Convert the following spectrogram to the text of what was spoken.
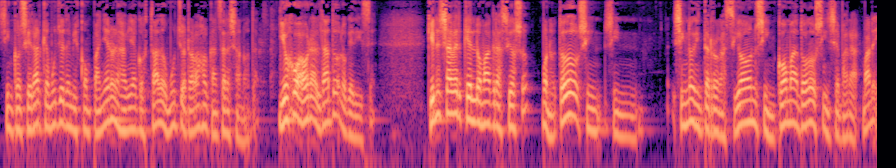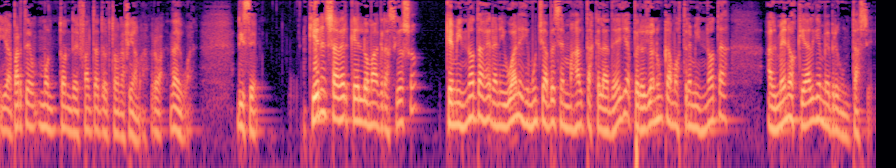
sin considerar que a muchos de mis compañeros les había costado mucho trabajo alcanzar esa nota. Y ojo ahora al dato, lo que dice. ¿Quieren saber qué es lo más gracioso? Bueno, todo sin, sin signo de interrogación, sin coma, todo sin separar, ¿vale? Y aparte un montón de faltas de ortografía más, pero da igual. Dice, ¿quieren saber qué es lo más gracioso? Que mis notas eran iguales y muchas veces más altas que las de ella, pero yo nunca mostré mis notas, al menos que alguien me preguntase.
